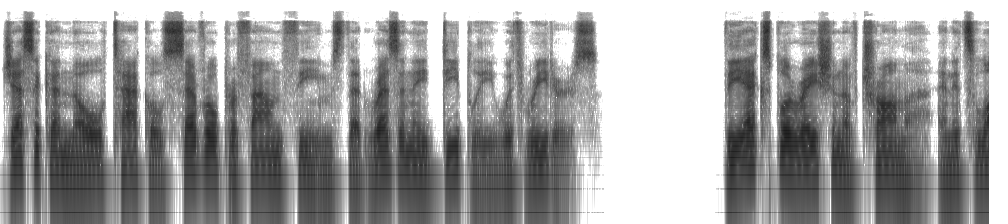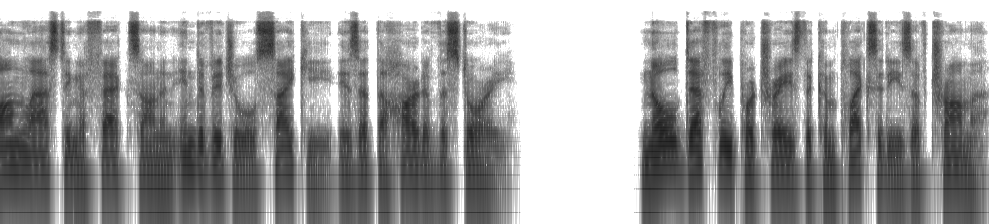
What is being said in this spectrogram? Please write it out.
Jessica Knoll tackles several profound themes that resonate deeply with readers. The exploration of trauma and its long lasting effects on an individual's psyche is at the heart of the story. Knoll deftly portrays the complexities of trauma,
